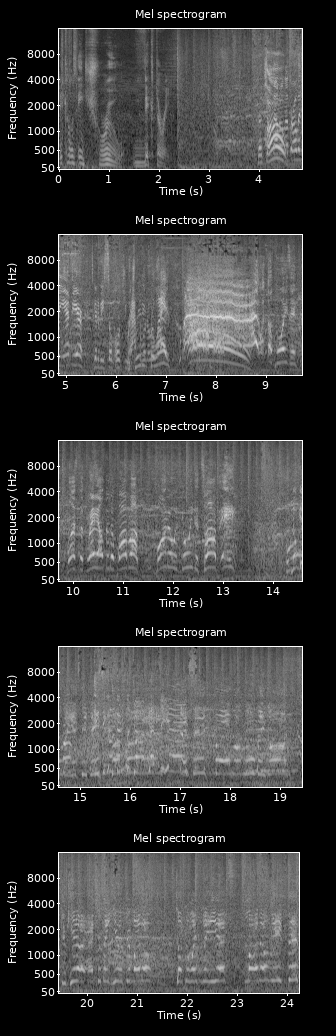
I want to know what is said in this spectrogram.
becomes a true victory. Good job oh. on the throw with the anti-air. It's gonna be so close you have to run away. Ah! With the poison, plus the gray health and the bomb up. Mono is going to top eight. Look at Mono. Is he gonna finish the job? Yes, he is. This is Mono moving on. You cannot activate here if you're Mono. Tuck away from the EX. Mono needs this.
